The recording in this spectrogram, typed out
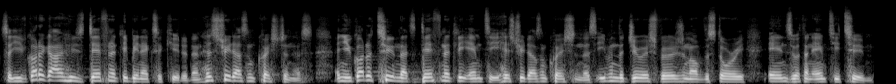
So you've got a guy who's definitely been executed, and history doesn't question this. And you've got a tomb that's definitely empty. History doesn't question this. Even the Jewish version of the story ends with an empty tomb.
